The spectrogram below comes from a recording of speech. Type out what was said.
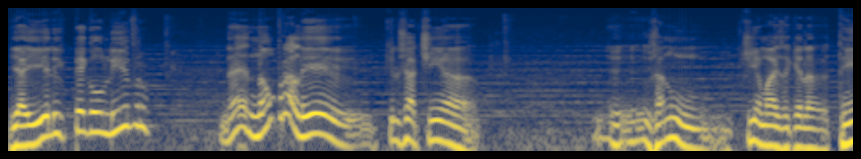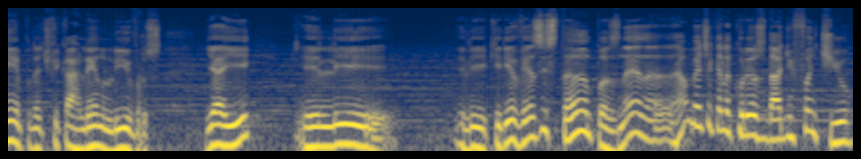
E aí ele pegou o livro, né? Não para ler, que ele já tinha eh, já não tinha mais aquele tempo né, de ficar lendo livros. E aí ele ele queria ver as estampas, né? Realmente aquela curiosidade infantil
